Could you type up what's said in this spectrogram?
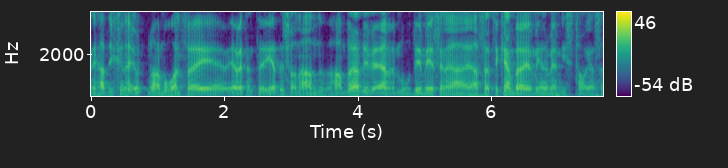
ni hade ju kunnat gjort några mål för eh, jag vet inte, Ederson han, han börjar bli övermodig med sina, alltså jag tycker han börjar göra mer och mer misstag alltså.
